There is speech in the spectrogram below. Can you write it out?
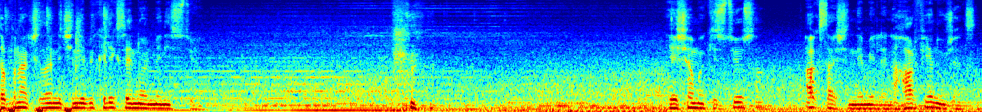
Tapınakçıların içinde bir klik senin ölmeni istiyor. Yaşamak istiyorsan Aksaçlı'nın emirlerine harfiyen uyacaksın.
